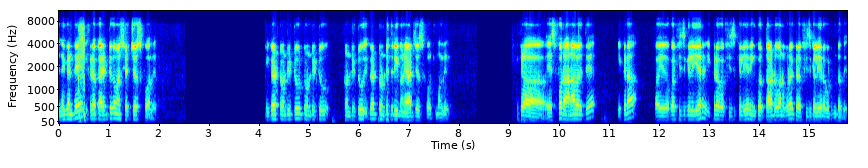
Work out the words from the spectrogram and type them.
ఎందుకంటే ఇక్కడ కరెక్ట్గా మనం సెట్ చేసుకోవాలి. ఇక్కడ twenty two twenty two twenty two ఇక్కడ ట్వంటీ త్రీ మనం యాడ్ చేసుకోవచ్చు మళ్ళీ. ఇక్కడ ఎస్ ఫోర్ హనాలో అయితే ఇక్కడ ఒక ఫిజికల్ ఇయర్ ఇక్కడ ఒక ఫిజికల్ ఇయర్ ఇంకో థర్డ్ వన్ కూడా ఇక్కడ ఫిజికల్ ఇయర్ ఒకటి ఉంటుంది.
